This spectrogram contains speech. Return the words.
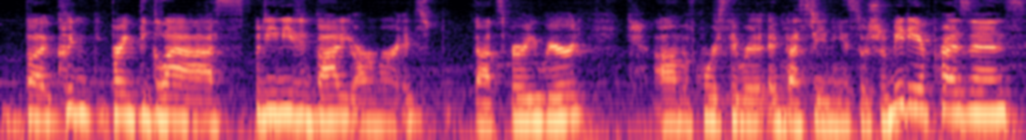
but couldn't break the glass. But he needed body armor. It's that's very weird. Um, of course, they were investigating his social media presence.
